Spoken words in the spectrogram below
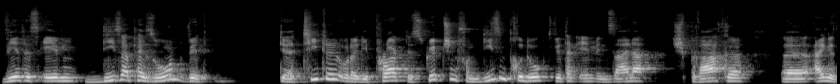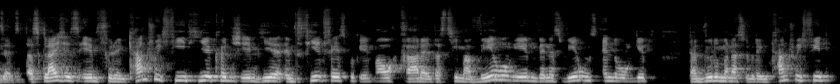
wird es eben dieser Person, wird der Titel oder die Product Description von diesem Produkt wird dann eben in seiner Sprache äh, eingesetzt. Das gleiche ist eben für den Country Feed. Hier könnte ich eben, hier empfiehlt Facebook eben auch gerade das Thema Währung eben, wenn es Währungsänderungen gibt, dann würde man das über den Country Feed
